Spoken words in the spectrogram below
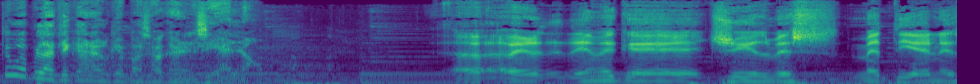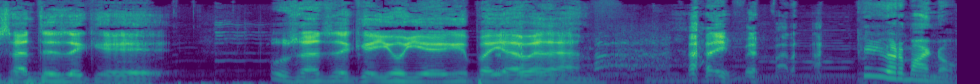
Te voy a platicar algo que pasó acá en el cielo. A, a ver, dime qué chismes me tienes antes de que. Pues antes de que yo llegue para allá, ¿verdad? Ay, me para. Querido hermano,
